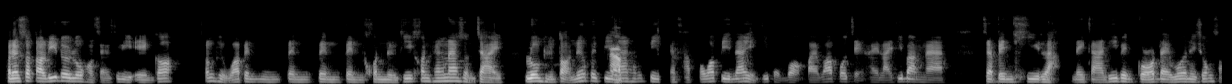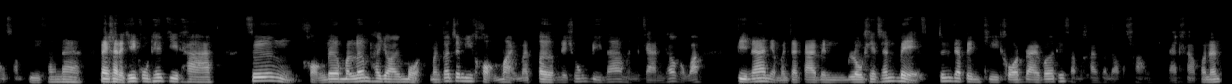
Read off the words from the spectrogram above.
เพราะฉะนั้นสตอรี่โดยรวมของแสงสิริเองก็ ต้องถือว่าเป็นเป็นเป็นเป็นคนหนึ่งที่ค่อนข้างน่าสนใจ รวมถึงต่อเนื่องไปปีหน้าทั้งปีนะครับ เพราะว่าปีหน้าอย่างที่ผมบอกไปว่าโปรเจกต์ไฮไลท์ที่บางนา จะเป็นคีย์หลักในการที่เป็น growth driver ในช่วง2-3ปีข้างหน้า ในขณะที่กรุงเทพกีทาซึ่งของเดิมมันเริ่มทยอยหมด มันก็จะมีของใหม่มาเติมในช่วงปีหน้าเหมือนกัน เท่ากับว่าปีหน้าเนี่ยมันจะกลายเป็น location base ซึ่งจะเป็น key growth driver ที่สำคัญสำหรับเขานะครับ เพราะฉะนั้น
